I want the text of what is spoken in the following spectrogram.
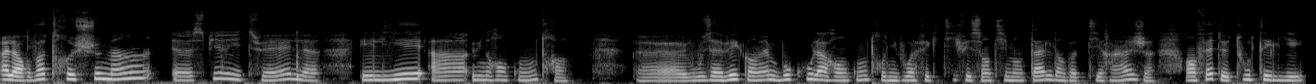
Alors, votre chemin euh, spirituel est lié à une rencontre. Euh, vous avez quand même beaucoup la rencontre au niveau affectif et sentimental dans votre tirage. En fait, tout est lié.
